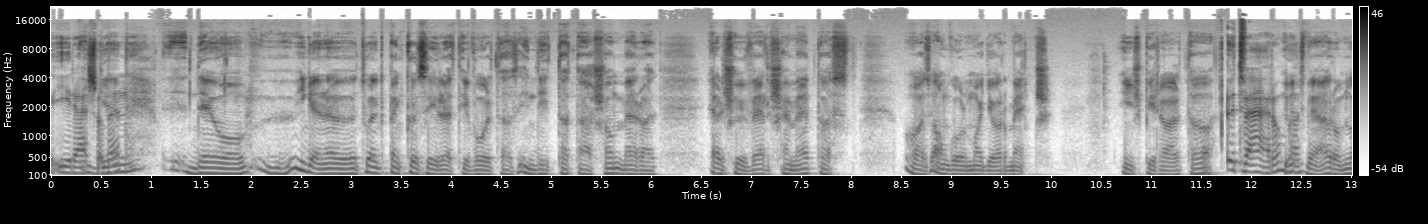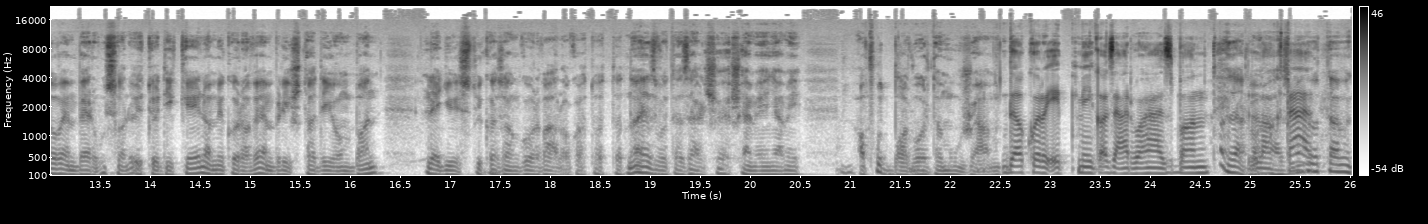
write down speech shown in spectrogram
írásodat. Igen, de a, igen, tulajdonképpen közéleti volt az indítatásom, mert az első versemet azt az angol-magyar meccs inspirálta. 53 53. november 25-én, amikor a Wembley stadionban legyőztük az angol válogatottat. Na ez volt az első esemény, ami a futball volt a múzsám. De akkor épp még az árvaházban Az árvaházban, ott a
